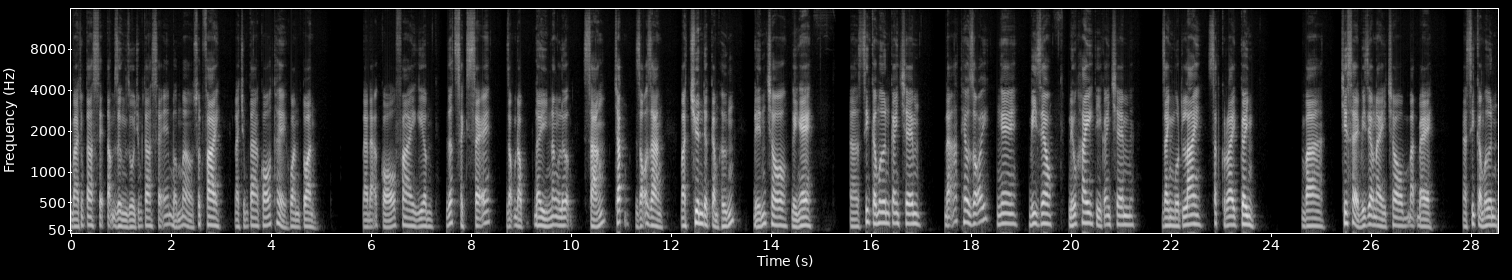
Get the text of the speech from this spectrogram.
và chúng ta sẽ tạm dừng rồi chúng ta sẽ bấm vào xuất file là chúng ta có thể hoàn toàn là đã có file ghi âm rất sạch sẽ, giọng đọc đầy năng lượng, sáng, chắc, rõ ràng và chuyên được cảm hứng đến cho người nghe. À, xin cảm ơn các anh chị em đã theo dõi, nghe video. Nếu hay thì các anh chị em dành một like, subscribe kênh và chia sẻ video này cho bạn bè. À, xin cảm ơn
